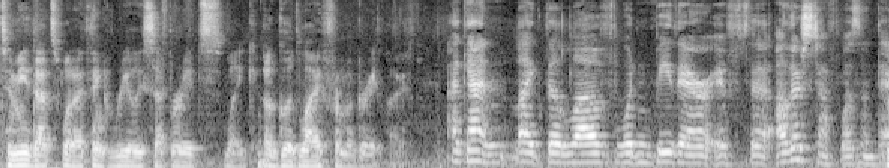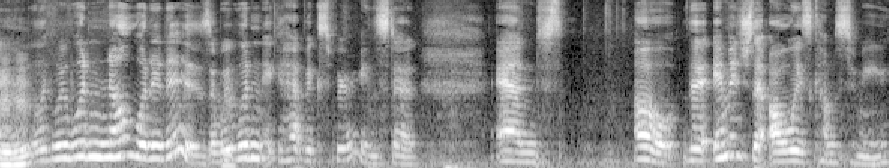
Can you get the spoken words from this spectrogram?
To me, that's what I think really separates like a good life from a great life. again, like the love wouldn't be there if the other stuff wasn't there. Mm-hmm. Like we wouldn't know what it is, and we mm-hmm. wouldn't have experienced it. And oh, the image that always comes to me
